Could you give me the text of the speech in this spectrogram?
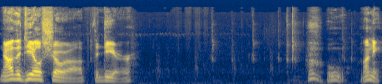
Now the deal show up, the deer. Ooh, money.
